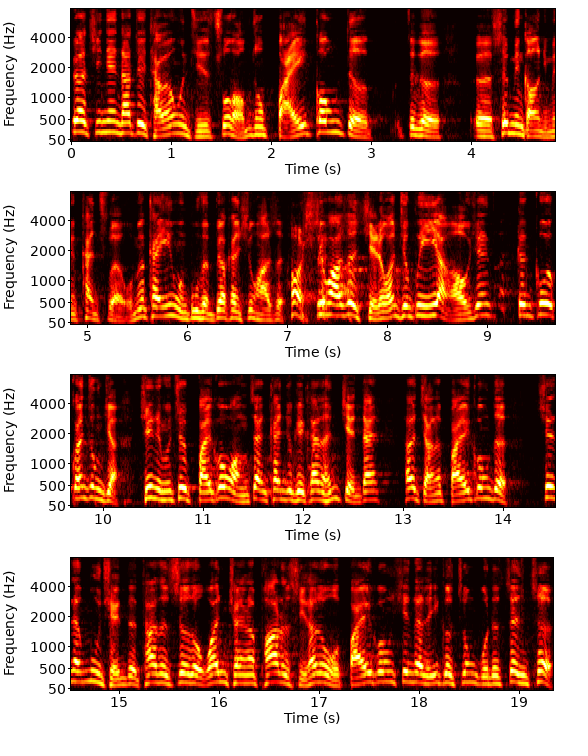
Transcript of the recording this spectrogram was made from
因为今天他对台湾问题的说法，我们从白宫的这个。呃，声明稿里面看出来，我们要看英文部分，不要看新华社。新华社写的完全不一样啊！我先跟各位观众讲，其实你们去白宫网站看就可以看得很简单。他讲的白宫的现在目前的他的叫做完全的 Policy，他说我白宫现在的一个中国的政策，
